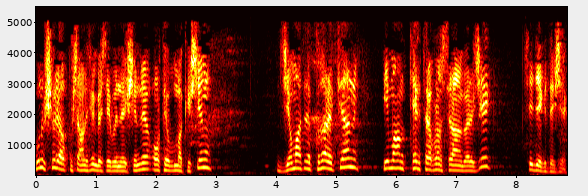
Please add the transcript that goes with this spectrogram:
bunu şöyle yapmış Hanefi mezhebinde şimdi ortaya bulmak için cemaatine kılarken imam tek tarafına selam verecek, secdeye gidecek.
